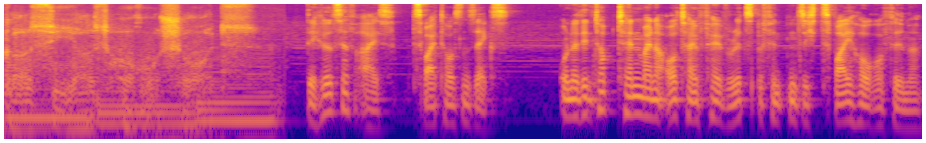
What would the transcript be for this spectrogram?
Garcias Horrorshot. The Hills Have Eyes 2006. Unter den Top 10 meiner All-Time Favorites befinden sich zwei Horrorfilme.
